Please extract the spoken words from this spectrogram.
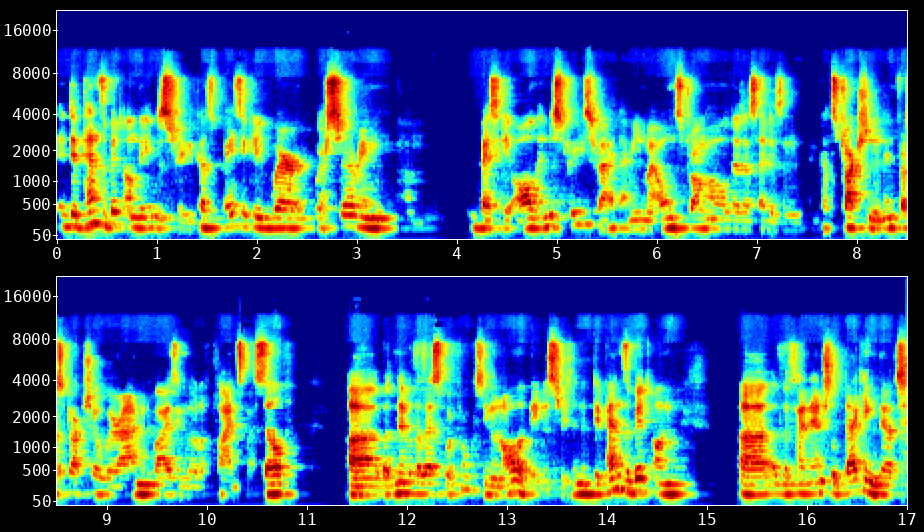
it depends a bit on the industry because basically we're we're serving um, basically all industries, right? I mean, my own stronghold, as I said, is in construction and infrastructure, where I'm advising a lot of clients myself. Uh, but nevertheless, we're focusing on all of the industries, and it depends a bit on uh, the financial backing that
